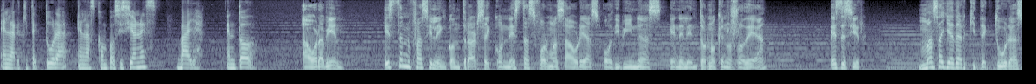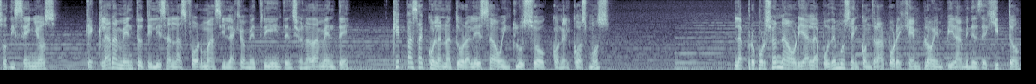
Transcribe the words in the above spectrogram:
en la arquitectura, en las composiciones, vaya, en todo. Ahora bien, ¿Es tan fácil encontrarse con estas formas áureas o divinas en el entorno que nos rodea? Es decir, más allá de arquitecturas o diseños que claramente utilizan las formas y la geometría intencionadamente, ¿qué pasa con la naturaleza o incluso con el cosmos? La proporción áurea la podemos encontrar, por ejemplo, en pirámides de Egipto,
